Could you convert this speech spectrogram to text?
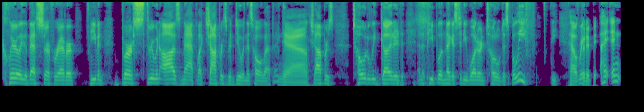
Clearly the best surfer ever. He even bursts through an Oz map like Chopper's been doing this whole epic. Yeah. Chopper's totally gutted, and the people in Mega City One are in total disbelief. The How Ra- could it be? I, and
